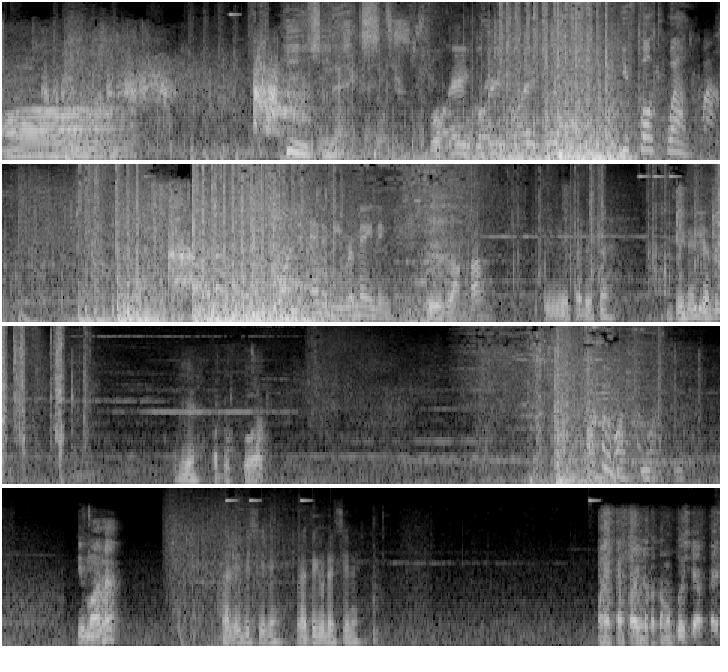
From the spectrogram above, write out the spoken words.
Oh, Who's next? go A, go A, go A, go A. You fought well. One enemy remaining. di belakang di tadi teh ini Iya. tadi iya Aduh gua. Di mana? tadi di sini berarti udah sini paling dekat sama gue siapa ya?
